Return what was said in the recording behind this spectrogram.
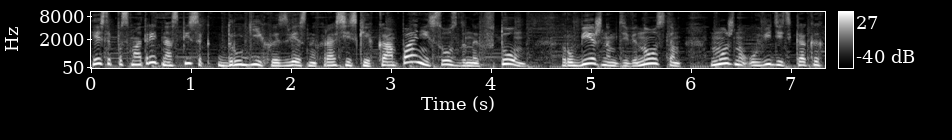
Если посмотреть на список других известных российских компаний, созданных в том рубежном 90-м, можно увидеть, как их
